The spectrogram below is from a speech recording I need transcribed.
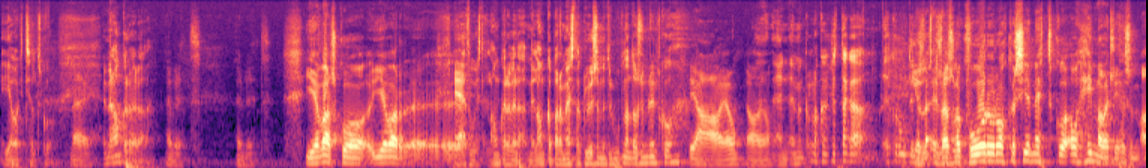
ekki tjald sko. Nei, En mér langar að vera það. Einmitt, einmitt. Ég var sko, ég var, uh, Eða þú veist, langar að vera það. Mér langar bara mest að glusa með til útlanda á sumrin sko. Já, já, já, já. En, en mér langar ekki að taka eitthvað út í Ég held að- ég held að svona hvorur okkar sé neitt sko á heimavelli þessum, á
